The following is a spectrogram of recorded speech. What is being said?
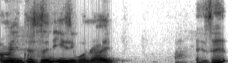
I mean, this is an easy one, right? Is it?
